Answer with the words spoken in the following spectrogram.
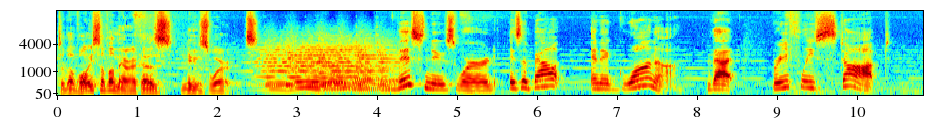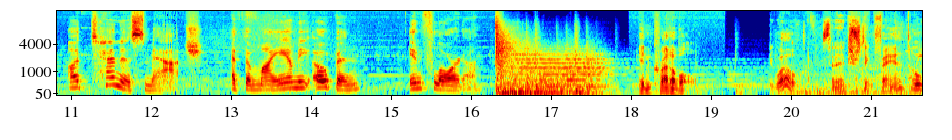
to the Voice of America's Newswords. This newsword is about an iguana that briefly stopped a tennis match at the Miami Open in Florida. Incredible. Whoa, it's an interesting fan. Oh.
